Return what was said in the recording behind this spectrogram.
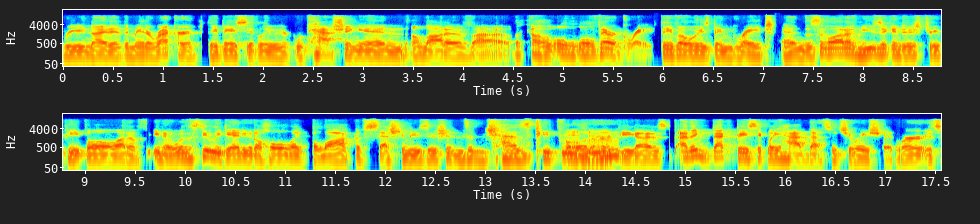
reunited did and made a record, they basically were, were cashing in a lot of uh, like, oh, well, they're great. They've always been great. And there's like a lot of music industry people, a lot of, you know, with the Steely Dan, you get a whole like block of session musicians and jazz people Mhm. and R&B guys. I think Beck basically had that situation where it's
